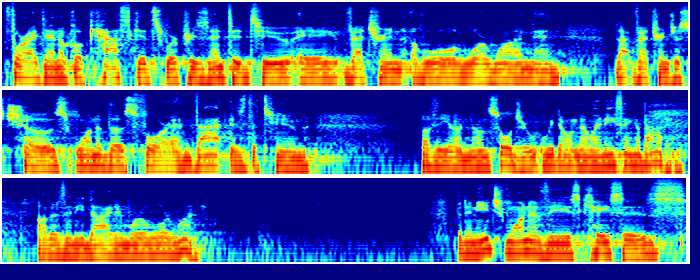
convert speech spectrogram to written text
Four identical caskets were presented to a veteran of World War I, and that veteran just chose one of those four, and that is the tomb of the unknown soldier. We don't know anything about him other than he died in World War I. But in each one of these cases,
